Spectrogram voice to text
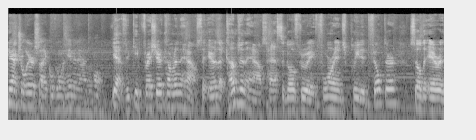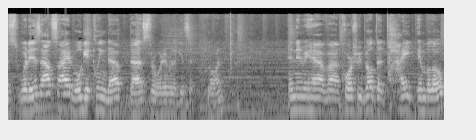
natural air cycle going in and out of the home. yes. We keep fresh air coming in the house. The air that comes in the house has to go through a four-inch pleated filter, so the air is what is outside will get cleaned up, dust or whatever that gets it going. And then we have, uh, of course, we built a tight envelope,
